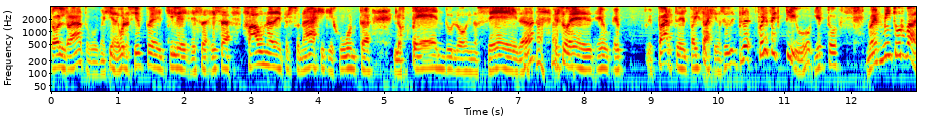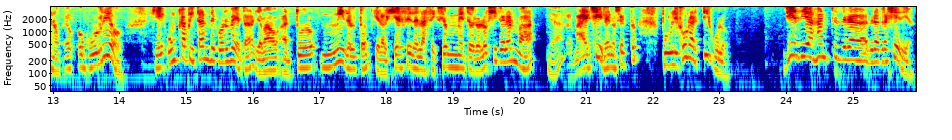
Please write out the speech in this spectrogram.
todo el rato, pues, imagínate. Bueno, siempre en Chile esa, esa fauna de personajes que junta los péndulos y no sé, ¿verdad? eso es, parte del paisaje. ¿no? Pero fue efectivo, y esto no es mito urbano, eh, ocurrió que un capitán de corbeta llamado Arturo Middleton, que era el jefe de la sección meteorológica de la Armada, la Armada de Chile, ¿no es cierto?, publicó un artículo diez días antes de la, de la tragedia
